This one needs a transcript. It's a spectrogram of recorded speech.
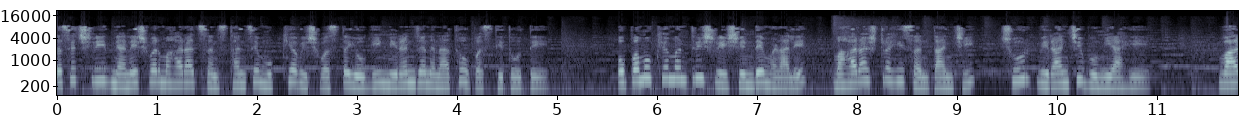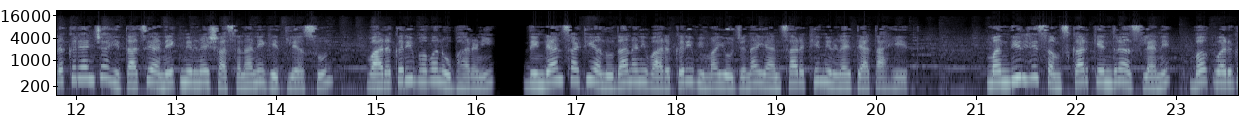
तसेच श्री ज्ञानेश्वर महाराज संस्थानचे मुख्य विश्वस्त योगी निरंजननाथ उपस्थित होते. उपमुख्यमंत्री श्री शिंदे म्हणाले महाराष्ट्र ही संतांची शूर वीरांची भूमी आहे. वारकऱ्यांच्या हिताचे अनेक निर्णय शासनाने घेतले असून वारकरी भवन उभारणी दिंड्यांसाठी अनुदान आणि वारकरी विमा योजना यांसारखे निर्णय त्यात आहेत. मंदिर हे संस्कार केंद्र असल्याने ब वर्ग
